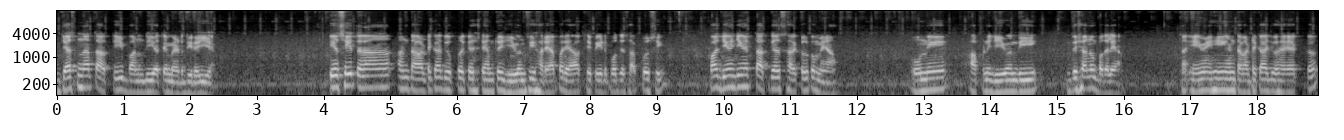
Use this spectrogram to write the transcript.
ਜਿਸ ਨਾਲ ਧਰਤੀ ਬਣਦੀ ਅਤੇ ਮਿਟਦੀ ਰਹੀ ਹੈ। ਇਸੇ ਤਰ੍ਹਾਂ ਅੰਟਾਰਕਟਿਕਾ ਦੇ ਉੱਪਰ ਕਿਸ ਟਾਈਮ ਤੇ ਜੀਵਨ ਸੀ, ਹਰਿਆ ਭਰਿਆ, ਉੱਥੇ ਪੇੜ ਪੌਦੇ ਸਭ ਕੁਝ ਸੀ। ਪਰ ਜਿਵੇਂ ਜਿਵੇਂ ਧਰਤੀ ਦਾ ਸਰਕਲ ਘੁੰਮਿਆ, ਉਹਨੇ ਆਪਣੇ ਜੀਵਨ ਦੀ ਦਿਸ਼ਾ ਨੂੰ ਬਦਲਿਆ। ਤਾਂ ਐਵੇਂ ਹੀ ਅੰਟਾਰਕਟਿਕਾ ਜੋ ਹੈ, ਇੱਕ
